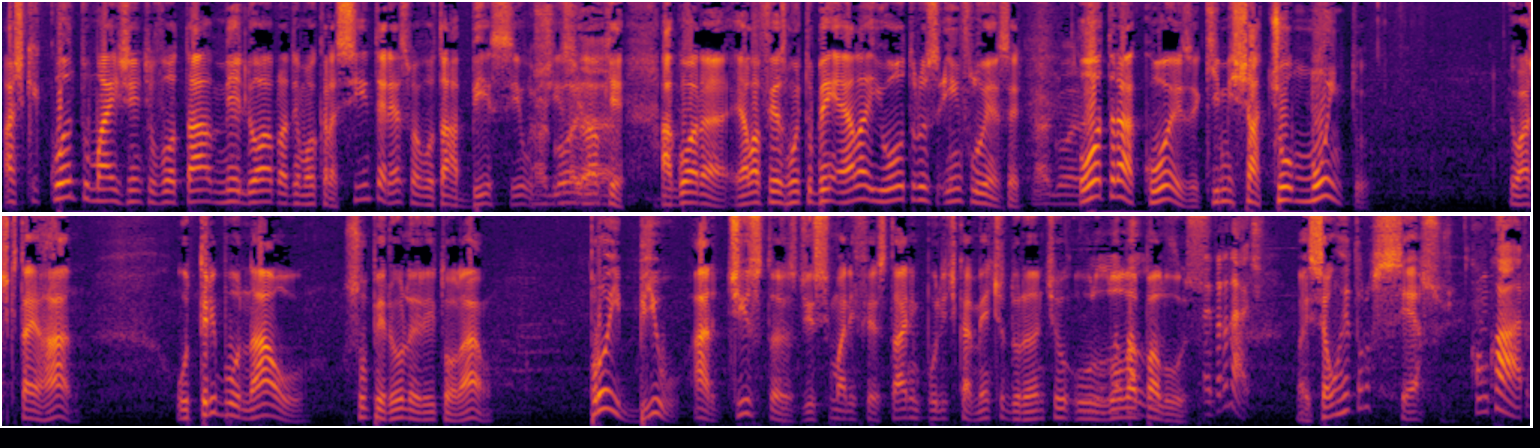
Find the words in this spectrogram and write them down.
Acho que quanto mais gente votar, melhor para a democracia. Interessa para votar A, B, C ou X, sei lá o quê. Agora, ela fez muito bem, ela e outros influencers. Agora- Outra coisa que me chateou muito, eu acho que está errado, o Tribunal Superior Eleitoral proibiu artistas de se manifestarem politicamente durante o Lollapalooza. É verdade. Mas isso é um retrocesso. gente. Concordo.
